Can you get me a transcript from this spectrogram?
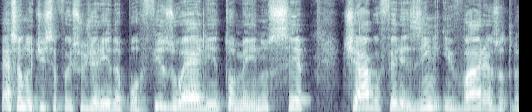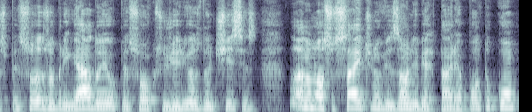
Essa notícia foi sugerida por Fisueli e Tomei no C, Tiago Ferezin e várias outras pessoas. Obrigado aí ao pessoal que sugeriu as notícias lá no nosso site, no visãolibertaria.com.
